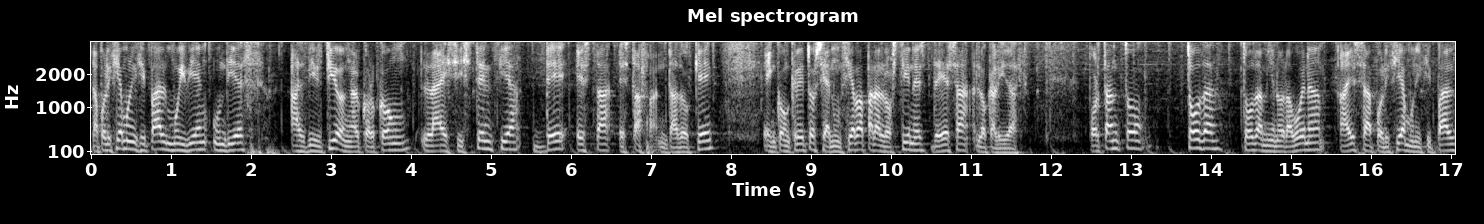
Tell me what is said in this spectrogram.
La Policía Municipal, muy bien, un 10, advirtió en Alcorcón la existencia de esta estafa, dado que en concreto se anunciaba para los cines de esa localidad. Por tanto, toda, toda mi enhorabuena a esa policía municipal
